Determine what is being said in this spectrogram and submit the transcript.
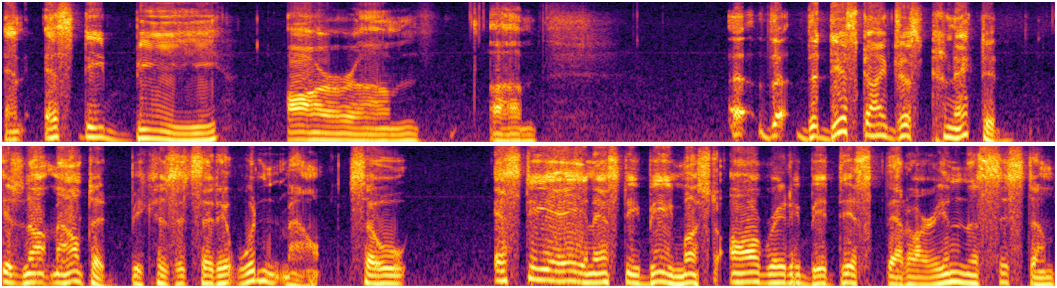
and SDB are um, um, uh, the the disk I just connected is not mounted because it said it wouldn't mount. So SDA and SDB must already be disks that are in the system.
